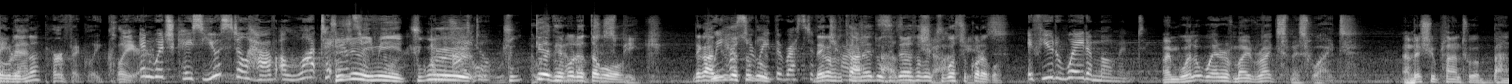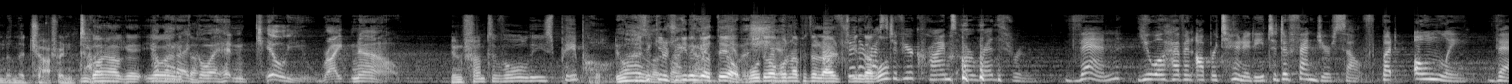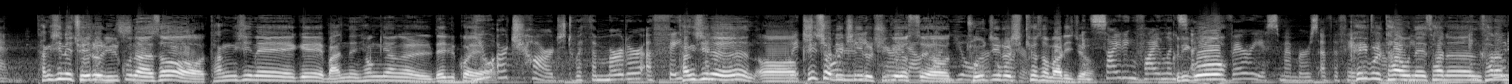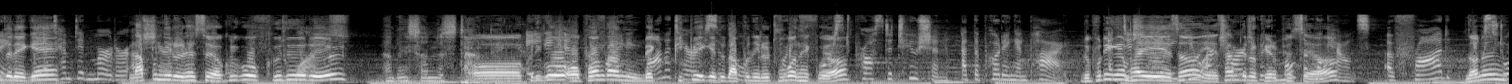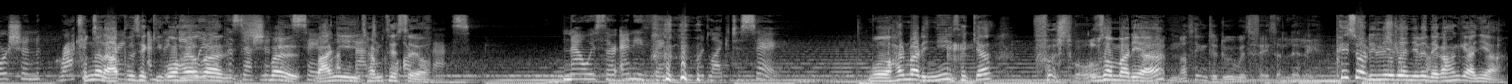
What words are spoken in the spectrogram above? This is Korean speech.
made 그랬나? that perfectly clear. In which case, you still have a lot to answer 조지는 이미 for. 죽을 And I don't. 죽게 돼버렸다고. 내가 안 We have to 죽였어도 read the rest of 내가 the 그렇게 안 해도 그 charges. 녀석은 죽었을 거라고. If you'd wait a moment. I'm well aware of my rights, Miss White. Unless you plan to abandon the charter 이거 entirely 하게 How 이거 about I 하겠다. go ahead and kill you right now? in front of all these people. Do I 이 새끼를 look like 죽이는 게 I 어때요? give a 모두가 shit? 보는 앞에서 날 After the 죽인다고? rest of your crimes are read through, then you will have an opportunity to defend yourself, but only then. 당신의 죄를 읽고 나서 당신에게 맞는 형량을 내릴 You 거예요. are charged with the murder of Faith 당신은 어, which 캐셔 Georgie 릴리를 carried out 죽였어요. on your 조지를 order, 시켜서 말이죠. inciting violence 그리고 against various members of the 페이블 Fabletown 타운에 community, 사는 including the 사람들에게 attempted murder of 나쁜 Sheriff 일을 했어요. 그리고 그들을. 어 그리고 어, and 보안관 맥 monetary 빅비에게도 나쁜 support 일을 두 for 번 했고요. forced prostitution at the Pudding and Pie. 그리고 푸딩 앤 파이에서 예, 사람들을 charged with multiple 괴롭혔어요. counts of fraud, 너는 extortion, 존나 나쁜 racketeering, and 새끼고 하여간 of 많이 잘못했어요. artifacts. Now, is there anything you would like to say? 뭐할 말 있니 새끼야? First of all, 우선 말이야. had nothing to do with Faith and Lily. 페이스와 릴리에 대한 일은 내가 한 게 아니야.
